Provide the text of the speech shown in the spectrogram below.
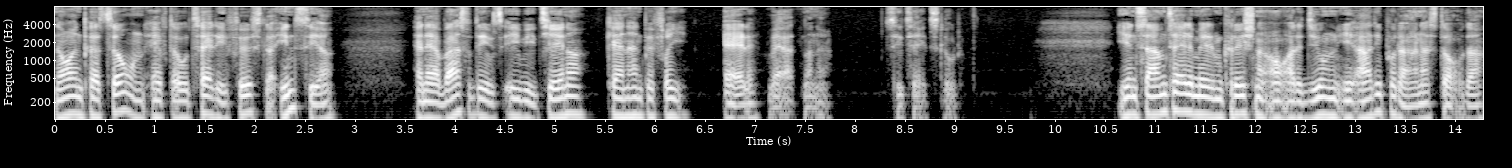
når en person efter utallige fødsler indser, han er Vasudevs evige tjener, kan han befri alle verdenerne. Citat slut. I en samtale mellem Krishna og Arjuna i Adi Purana står der,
